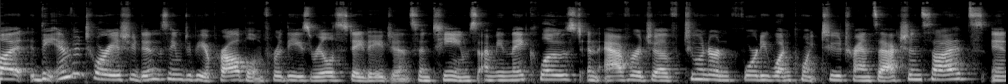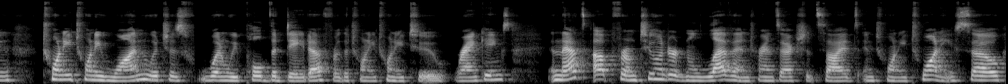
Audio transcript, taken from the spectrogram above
But the inventory issue didn't seem to be a problem for these real estate agents and teams. I mean, they closed an average of 241.2 transaction sides in 2021, which is when we pulled the data for the 2022 rankings. And that's up from 211 transaction sides in 2020. So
